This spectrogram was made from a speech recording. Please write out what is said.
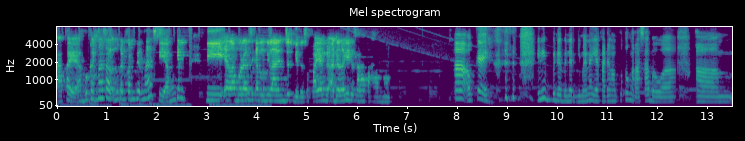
apa ya? Bukan masalah, bukan konfirmasi ya. Mungkin dielaborasikan lebih lanjut gitu supaya nggak ada lagi kesalahpahaman. Ah oke, okay. ini benar-benar gimana ya? Kadang aku tuh ngerasa bahwa um,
